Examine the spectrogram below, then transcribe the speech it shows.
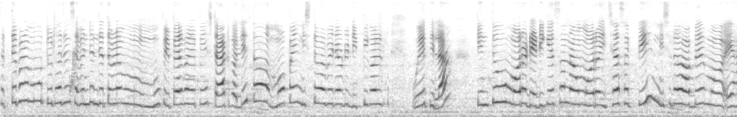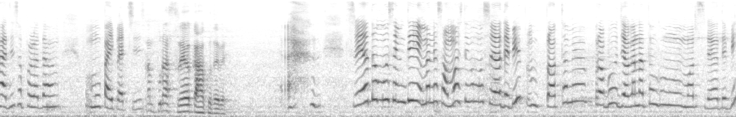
ସେତେବେଳେ ମୁଁ ଟୁ ଥାଉଜେଣ୍ଡ ସେଭେଣ୍ଟିନ୍ ଯେତେବେଳେ ମୁଁ ମୁଁ ପ୍ରିପେୟାର କରିବା ପାଇଁ ଷ୍ଟାର୍ଟ କଲି ତ ମୋ ପାଇଁ ନିଶ୍ଚିତ ଭାବେ ଏଇଟା ଗୋଟେ ଡିଫିକଲ୍ଟ ୱେ ଥିଲା। କିନ୍ତୁ ମୋର ଡେଡିକେସନ୍ ଆଉ ମୋର ଇଚ୍ଛା ଶକ୍ତି ନିଶ୍ଚିତ ଭାବେ ମୋ ଏ ଆଜି ସଫଳତା ମୁଁ ପାଇପାରିଛି। ମ୍ୟାଡ଼ାମ୍ ପୁରା ଶ୍ରେୟ କାହାକୁ ଦେବେ? ଶ୍ରେୟ ତ ମୁଁ ସେମିତି ମାନେ ସମସ୍ତଙ୍କୁ ମୁଁ ଶ୍ରେୟ ଦେବି। ପ୍ରଥମେ ପ୍ରଭୁ ଜଗନ୍ନାଥଙ୍କୁ ମୁଁ ମୋର ଶ୍ରେୟ ଦେବି।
